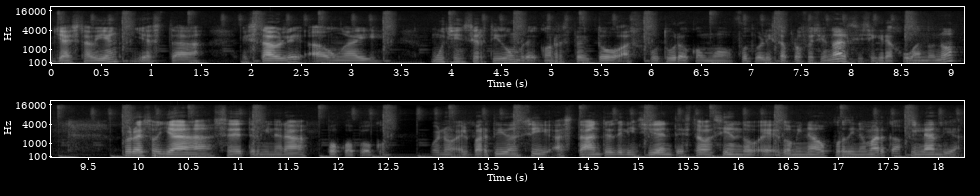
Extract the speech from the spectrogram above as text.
ya está bien, ya está estable, aún hay mucha incertidumbre con respecto a su futuro como futbolista profesional, si seguirá jugando o no pero eso ya se determinará poco a poco. Bueno, el partido en sí, hasta antes del incidente, estaba siendo eh, dominado por Dinamarca. Finlandia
